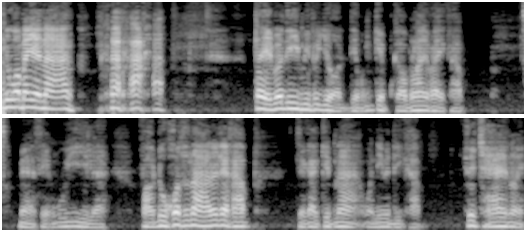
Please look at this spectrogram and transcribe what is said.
นึกว่าไม่ยานางถ้าเห็นว่าดีมีประโยชน์เดี๋ยวผมเก็บกำไรไปครับแม่เสียงอุ้ยอีเลย ฝากดูโฆษณาด้วยนะครับ เจอกันคลิปหน้า วันนี้สวัสดีครับ ช่วยแชร์หน่อย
